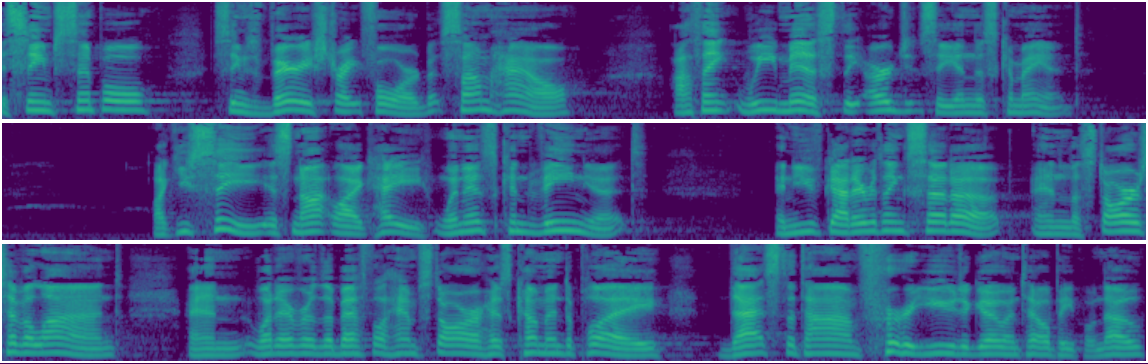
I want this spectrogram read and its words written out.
It seems simple, seems very straightforward, but somehow I think we miss the urgency in this command. Like you see, it's not like, hey, when it's convenient and you've got everything set up and the stars have aligned and whatever the Bethlehem star has come into play, that's the time for you to go and tell people. No.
